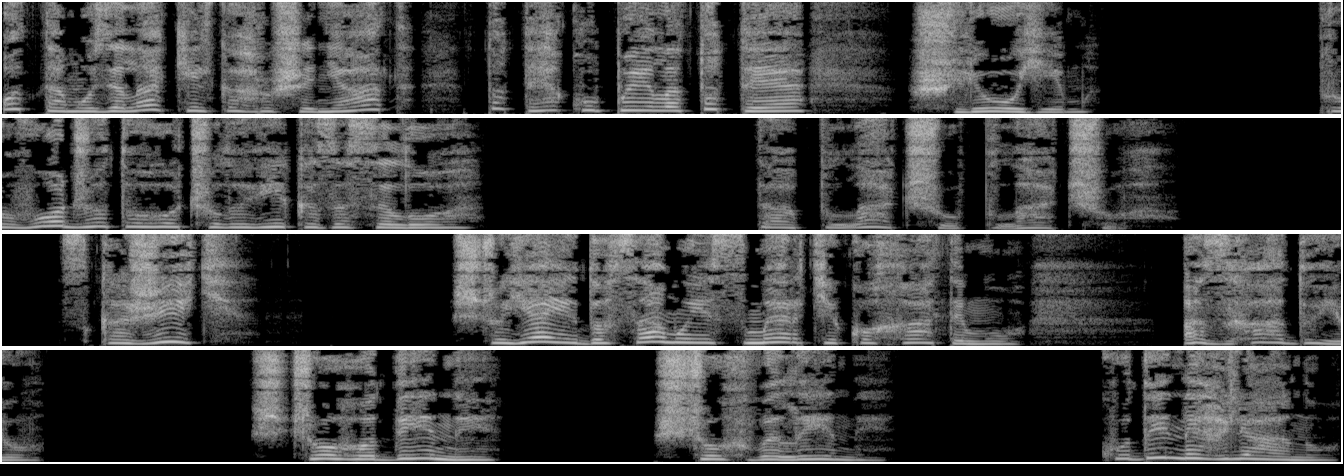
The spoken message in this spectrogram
От там узяла кілька грошенят, то те купила, то те шлю їм. Проводжу того чоловіка за село. Та плачу, плачу. Скажіть, що я їх до самої смерті кохатиму, а згадую, що години, що хвилини, куди не гляну,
